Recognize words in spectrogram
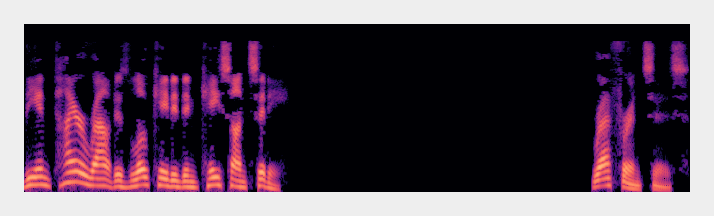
The entire route is located in Quezon City. References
